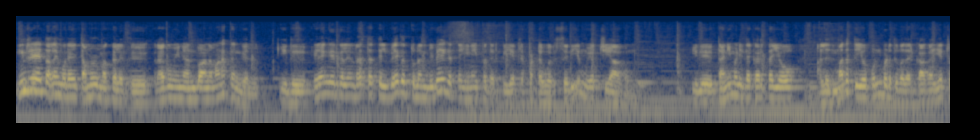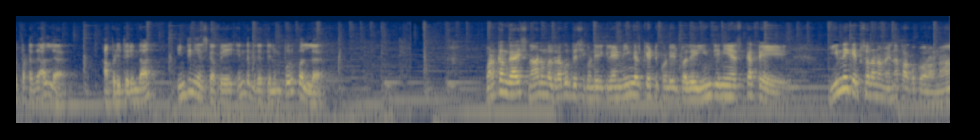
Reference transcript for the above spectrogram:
இன்றைய தலைமுறை தமிழ் மக்களுக்கு ரகுவின் அன்பான வணக்கங்கள். இது இளைஞர்களின் ரத்தத்தில் வேகத்துடன் விவேகத்தை இணைப்பதற்கு ஏற்றப்பட்ட ஒரு சிறிய முயற்சியாகும். இது தனிமனித கருத்தையோ அல்லது மதத்தையோ புண்படுத்துவதற்காக ஏற்றப்பட்டது அல்ல. அப்படி தெரிந்தால் இன்ஜினியர்ஸ் கஃபே எந்த விதத்திலும் பொறுப்பல்ல. வணக்கம் காய்ஸ் நான் உங்கள் ரகு பேசி கொண்டிருக்கிறேன். நீங்கள் கேட்டுக்கொண்டிருப்பது இன்ஜினியர்ஸ் கஃபே இன்னைக்கு எபிசோட நம்ம என்ன பார்க்க போறோம்னா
